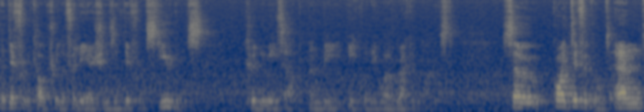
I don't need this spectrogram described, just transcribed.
the different cultural affiliations of different students could meet up and be equally well recognized. So quite difficult. And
